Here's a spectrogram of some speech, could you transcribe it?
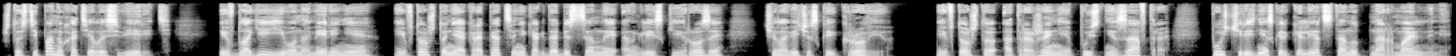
что Степану хотелось верить и в благие его намерения, и в то, что не окропятся никогда бесценные английские розы человеческой кровью, и в то, что отражения пусть не завтра, пусть через несколько лет станут нормальными,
